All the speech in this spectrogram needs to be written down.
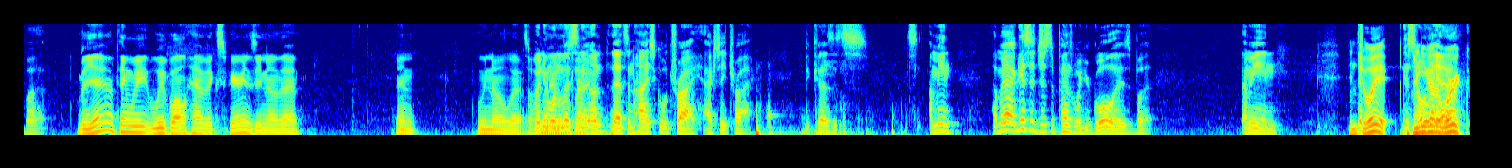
But But yeah, I think we we've all have experience. You know that, and we know what. So if anyone listening like. un- that's in high school, try actually try, because it's, it's. I mean, I mean, I guess it just depends what your goal is, but, I mean, Enjoy it, because then you got to yeah. work.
